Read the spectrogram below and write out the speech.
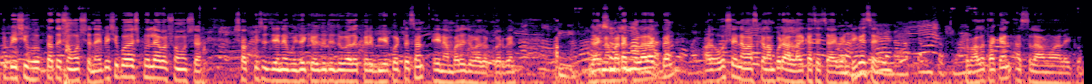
একটু বেশি হোক, তাতে সমস্যা নেই। বেশি বয়স্ক হলে আবার সমস্যা। সব কিছু জেনে বুঝে কেউ যদি যোগাযোগ করে বিয়ে করতে চান, এই নাম্বারে যোগাযোগ করবেন। যাক, নাম্বারটা খোলা রাখবেন। আর অবশ্যই নামাজ কালাম পড়ে আল্লাহর কাছে চাইবেন, ঠিক আছে? তো ভালো থাকেন, আসসালামু আলাইকুম।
